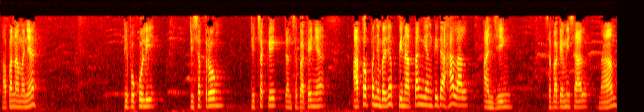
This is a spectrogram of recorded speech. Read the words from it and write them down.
apa namanya? dipukuli, disetrum, dicekik dan sebagainya atau penyembelihnya binatang yang tidak halal, anjing, Sebagai misal, enam.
